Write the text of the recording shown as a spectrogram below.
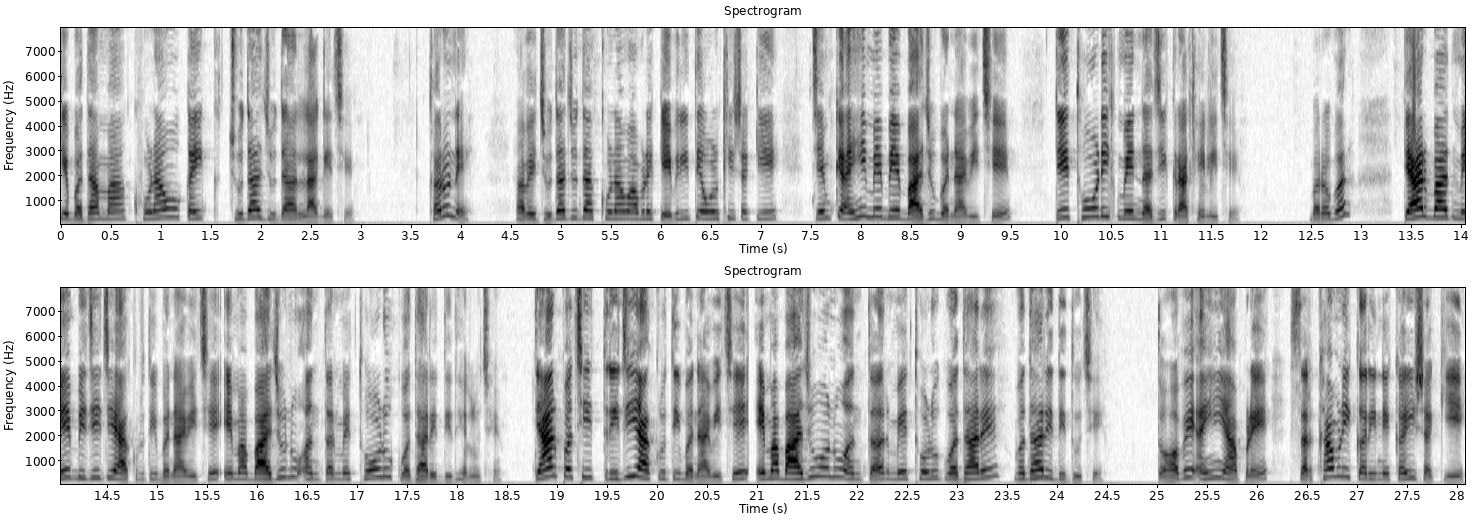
કે બધામાં ખૂણાઓ કંઈક જુદા જુદા લાગે છે. ખરું ને? હવે જુદા જુદા ખૂણાઓ આપણે કેવી રીતે ઓળખી શકીએ? જેમ કે અહીં મેં બે બાજુ બનાવી છે, તે થોડીક મેં નજીક રાખેલી છે. બરાબર? ત્યારબાદ મેં બીજી જે આકૃતિ બનાવી છે, એમાં બાજુનું અંતર મેં થોડુંક વધારી દીધેલું છે. ત્યાર પછી ત્રીજી આકૃતિ બનાવી છે, એમાં બાજુઓનું અંતર મેં થોડુંક વધારે વધારી દીધું છે. તો હવે અહીં આપણે સરખામણી કરીને કહી શકીએ,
